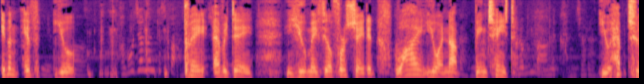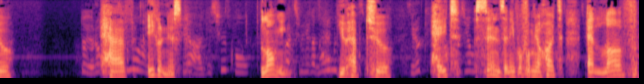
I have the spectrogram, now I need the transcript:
even if you pray every day, you may feel frustrated why you are not being changed. You have to have eagerness, longing. You have to hate sins and evil from your heart and love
